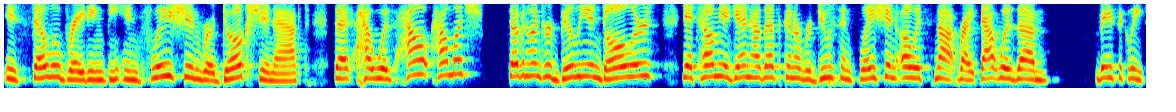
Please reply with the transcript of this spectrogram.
is celebrating the Inflation Reduction Act, that was how how much $700 billion. Yeah, tell me again how that's going to reduce inflation. Oh, it's not right. That was um basically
